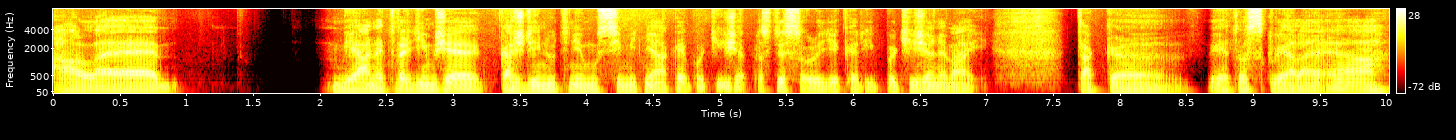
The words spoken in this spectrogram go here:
Ale já netvrdím, že každý nutně musí mít nějaké potíže. Prostě jsou lidi, kteří potíže nemají. Tak eh, je to skvělé a,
